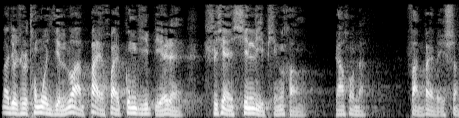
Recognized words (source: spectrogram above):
那就是通过淫乱、败坏、攻击别人，实现心理平衡，然后呢，反败为胜。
